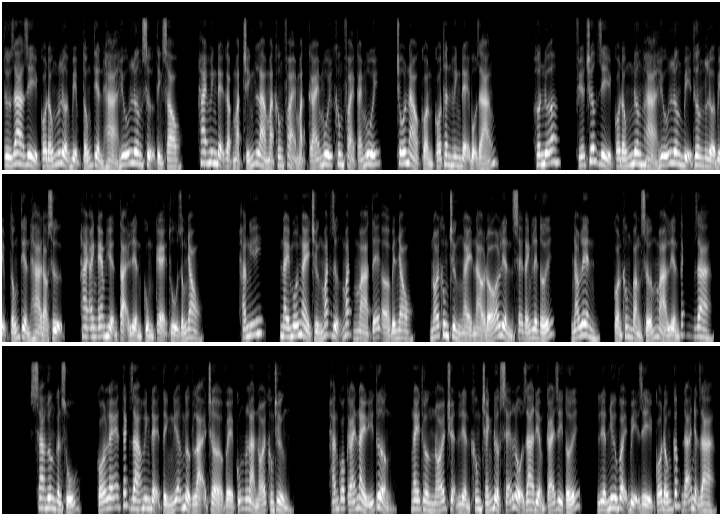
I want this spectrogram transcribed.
Từ ra gì có đống lửa bịp tống tiền hà hữu lương sự tình sau, hai huynh đệ gặp mặt chính là mặt không phải mặt cái mũi không phải cái mũi, chỗ nào còn có thân huynh đệ bộ dáng. Hơn nữa, phía trước gì có đống nương hà hữu lương bị thương lừa bịp tống tiền hà đào sự, hai anh em hiện tại liền cùng kẻ thù giống nhau. Hắn nghĩ, này mỗi ngày trừng mắt dựng mắt mà tễ ở bên nhau, nói không chừng ngày nào đó liền sẽ đánh lên tới, nháo lên, còn không bằng sớm mà liền tách ra. Xa hương gần xú, có lẽ tách ra huynh đệ tình nghĩa ngược lại trở về cũng là nói không chừng. Hắn có cái này ý tưởng, ngày thường nói chuyện liền không tránh được sẽ lộ ra điểm cái gì tới, liền như vậy bị gì có đống cấp đã nhận ra.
